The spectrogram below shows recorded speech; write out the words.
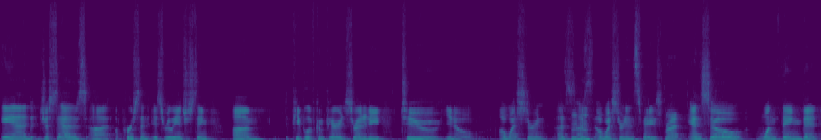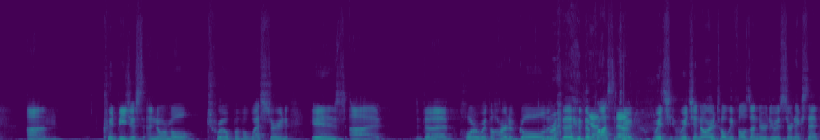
and just as uh, a person, it's really interesting. Um, people have compared Serenity to you know a western as, as a western in space, Mm-hmm. Right. And so one thing that um, could be just a normal trope of a western is uh, the whore with the heart of gold, Right. the the Yeah, prostitute, yeah. which which Inara totally falls under to a certain extent,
